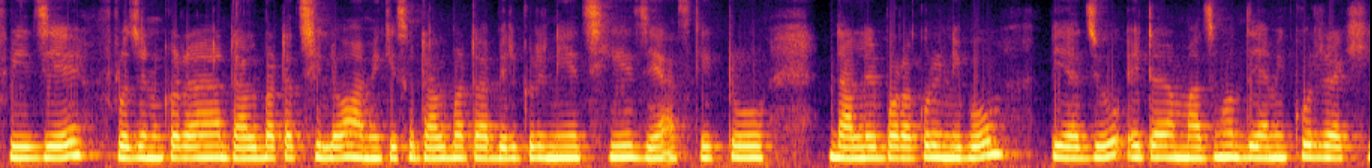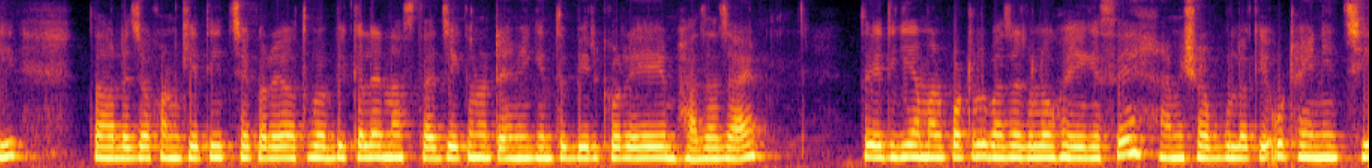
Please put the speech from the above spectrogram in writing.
ফ্রিজে ফ্রোজেন করা ডাল বাটা ছিল। আমি কিছু ডাল বাটা বের করে নিয়েছি যে আজকে একটু ডালের বড়া করে নিব। পেঁয়াজু, এটা মাঝে মধ্যে আমি করে রাখি। তাহলে যখন খেতে ইচ্ছে করে অথবা বিকালের নাস্তায় যে কোনো টাইমে কিন্তু বের করে ভাজা যায়। তো এদিকে আমার পটল ভাজাগুলো হয়ে গেছে, আমি সবগুলোকে উঠাই নিচ্ছি।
